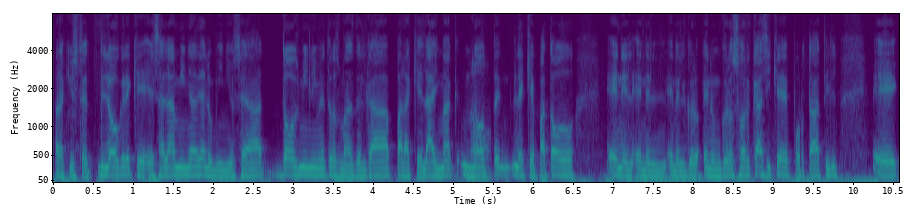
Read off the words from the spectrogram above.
para que usted logre que esa lámina de aluminio sea dos milímetros más delgada, para que el iMac no, No. te- le quepa todo en, el, en, el, en, el, en un grosor casi que de portátil. Eh,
